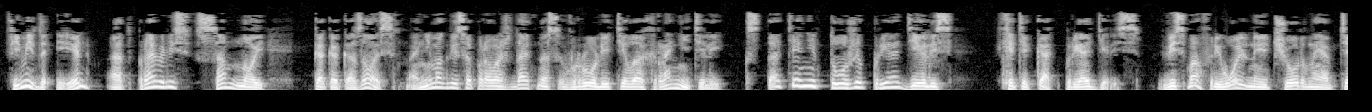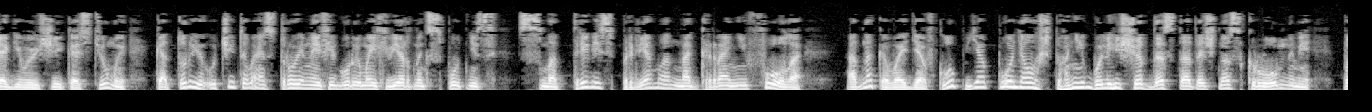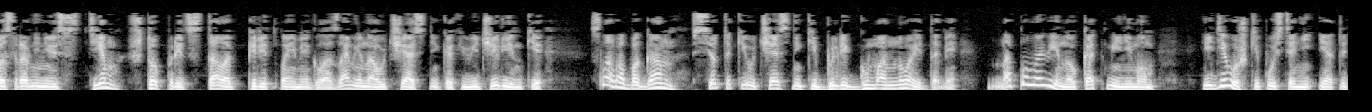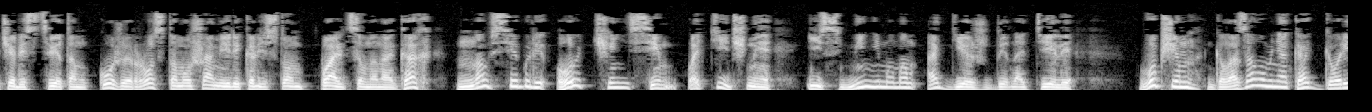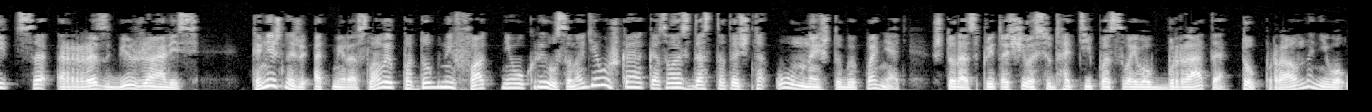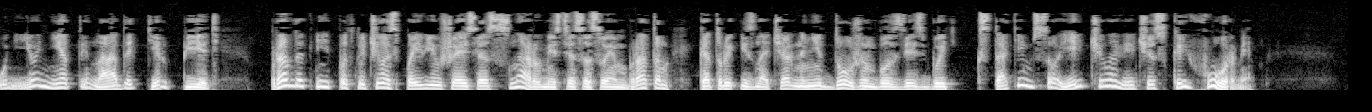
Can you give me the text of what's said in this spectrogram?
Фемида и Эль отправились со мной — как оказалось, они могли сопровождать нас в роли телохранителей. Кстати, они тоже приоделись. Хотя как приоделись? Весьма фривольные черные обтягивающие костюмы, которые, учитывая стройные фигуры моих верных спутниц, смотрелись прямо на грани фола. Однако, войдя в клуб, я понял, что они были еще достаточно скромными по сравнению с тем, что предстало перед моими глазами на участниках вечеринки — Слава богам, все-таки участники были гуманоидами, наполовину как минимум. И девушки, пусть они и отличались цветом кожи, ростом, ушами или количеством пальцев на ногах, но все были очень симпатичные и с минимумом одежды на теле. В общем, глаза у меня, как говорится, разбежались. Конечно же, от Мирославы подобный факт не укрылся, но девушка оказалась достаточно умной, чтобы понять, что раз притащила сюда типа своего брата, то прав на него у нее нет и надо терпеть. Правда, к ней подключилась появившаяся Снар вместе со своим братом, который изначально не должен был здесь быть, кстати, в своей человеческой форме.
